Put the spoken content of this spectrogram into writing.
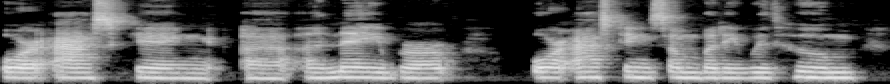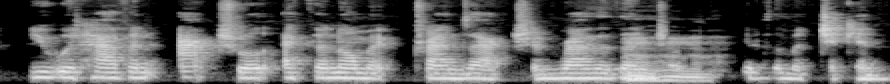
or asking uh, a neighbor or asking somebody with whom you would have an actual economic transaction rather than mm-hmm. give them a chicken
